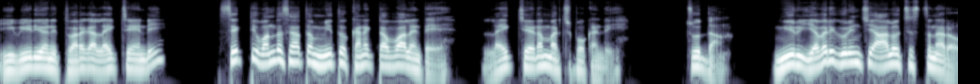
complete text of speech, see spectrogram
ఈ వీడియోని త్వరగా లైక్ చేయండి. శక్తి వంద శాతం మీతో కనెక్ట్ అవ్వాలంటే లైక్ చేయడం మర్చిపోకండి. చూద్దాం. మీరు ఎవరి గురించి ఆలోచిస్తున్నారో?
